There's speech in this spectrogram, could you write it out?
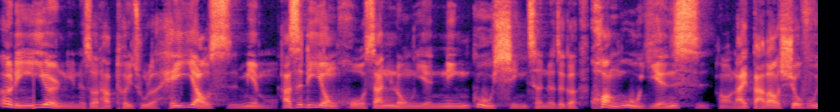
二零一二年的时候，它推出了黑曜石面膜，它是利用火山熔岩凝固形成的这个矿物岩石哦，来达到修复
